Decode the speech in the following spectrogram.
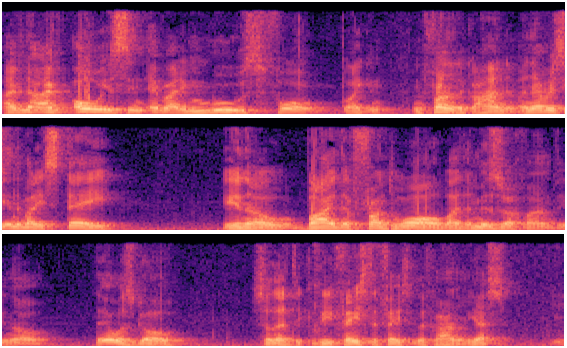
I've, I've always seen everybody moves for like in, in front of the kohanim. I never see anybody stay, you know, by the front wall, by the mizrach and you know, they always go so that they could be face to face with the kohanim. Yes. Yeah,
